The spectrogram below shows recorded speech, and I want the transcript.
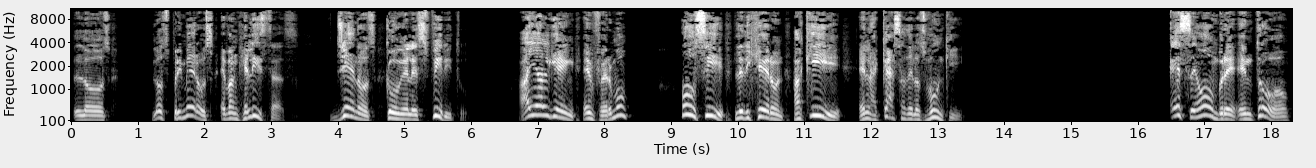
los, los primeros evangelistas, llenos con el Espíritu. ¿Hay alguien enfermo? Oh, sí, le dijeron, aquí, en la casa de los Bunky. Ese hombre entró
